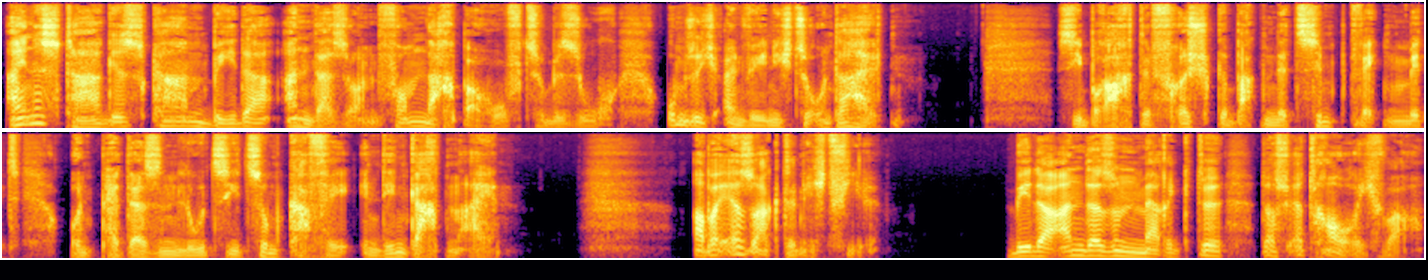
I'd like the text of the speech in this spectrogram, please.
Eines Tages kam Beda Anderson vom Nachbarhof zu Besuch, um sich ein wenig zu unterhalten. Sie brachte frisch gebackene Zimtwecken mit, und Pettersen lud sie zum Kaffee in den Garten ein. Aber er sagte nicht viel. Beda Andersen merkte, dass er traurig war.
